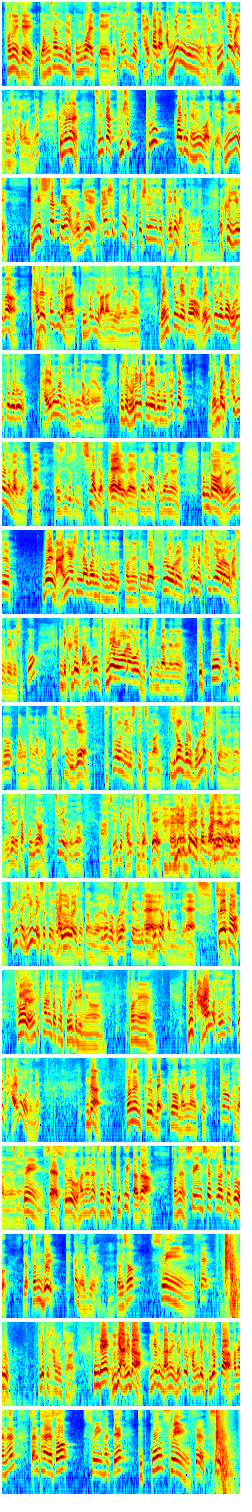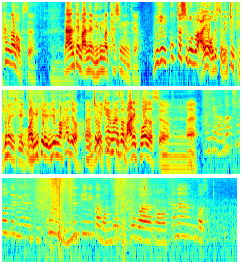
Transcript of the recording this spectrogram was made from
저는 이제 영상들 공부할 때 이제 선수들 발바닥 압력 움직이는 영상을 네. 진짜 많이 분석하거든요. 그러면은 진짜 90%까지는 되는 것 같아요. 이미 이미 시작돼요. 여기에 80% 90% 실린 선수 되게 많거든요. 그러니까 그 이유가 다들 선수들이 말할 때그 선수들이 말하는 게 뭐냐면 왼쪽에서 왼쪽에서 오른쪽으로 밟으면서 던진다고 해요. 그래서 로리 맥길레 보면 살짝 왼발이 펴지면서 가죠. 예. 더슨 조슨도 심하게 갔다. 예, 예. 그래서 그거는 좀 더 연습을 많이 하신다고 하면 좀 더 저는 좀 더 플로우를 흐름을 타세요라고 말씀을 드리고 싶고 근데 그게 나는 어 두려워라고 느끼신다면은 딛고 가셔도 너무 상관없어요. 참 이게 부끄러운 얘기일 수도 있지만 이런 거를 몰랐을 경우에는 예전에 딱 보면 TV에서 보면 아 저렇게 발이 조잡해 이렇게 표현했단 말이야. 맞아요, 맞아요. 그게 다 이유가 있었던 다 거야. 이유가 있었던 거예요. 이런 걸 몰랐을 때는 우리가 네. 그렇게만 봤는데. 네. 그래서 저 연습하는 거 제가 보여드리면 저는 둘 다 해보 저도 사실 둘 다 해보거든요. 그러니까 저는 그 매, 그거 맨날 그거 틀어놓고 하잖아요. 네. 스윙, 셋, 셋, 스루 하면은 저는 이렇게 듣고 있다가 저는 스윙, 셋, 스루 할 때도 여- 저는 늘 약간 여기에요. 여기서 스윙, 셋, 스루 이렇게 가는 편. 근데 이게 아니다. 이게 좀 나는 왼쪽으로 가는 게 두렵다 하면은 센터에서 스윙 할 때 딛고 스윙, 셋, 스루 상관없어요. 나한테 맞는 리듬만 타시면 돼요. 요즘 꼭자씨 보면 아예 어디서 왼쪽이 되게 많이 실려 있대. 막 이렇게 요즘 막 하죠. 예, 엄청 이렇게 이렇게 하면서. 많이 좋아졌어요. 음. 예. 아니 아마추어들은 뒷골을 못 느끼니까 먼저 뒷골가 더 편한 거죠.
